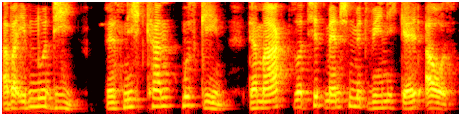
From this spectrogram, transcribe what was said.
Aber eben nur die. Wer es nicht kann, muss gehen. Der Markt sortiert Menschen mit wenig Geld aus.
